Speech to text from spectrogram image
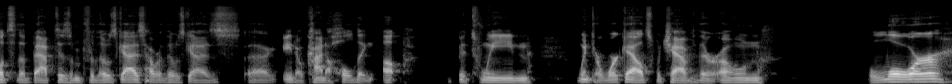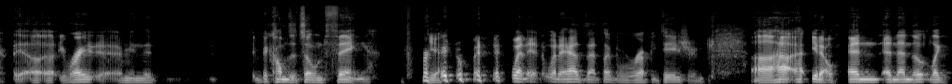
what's the baptism for those guys? How are those guys, uh, you know, kind of holding up between winter workouts, which have their own lore, uh, uh right? I mean, it, it becomes its own thing right? Yeah. when, it, when it when it has that type of reputation, uh, how, you know, and and then the, like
